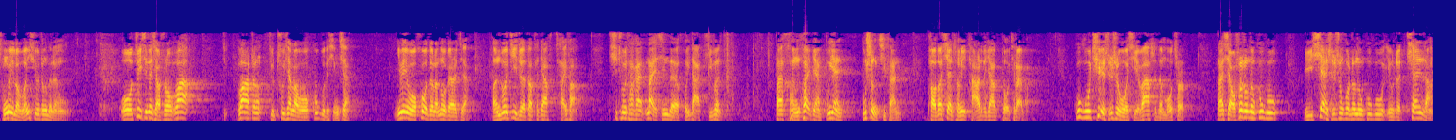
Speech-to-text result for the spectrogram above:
成为了文学中的人物。我最新的小说《蛙》，蛙中就出现了我姑姑的形象。因为我获得了诺贝尔奖，很多记者到他家采访，起初他还耐心地回答提问，但很快便不厌不胜其烦，跑到县城里他儿子家躲起来了。姑姑确实是我写蛙式的模特，但小说中的姑姑与现实生活中的姑姑有着天壤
